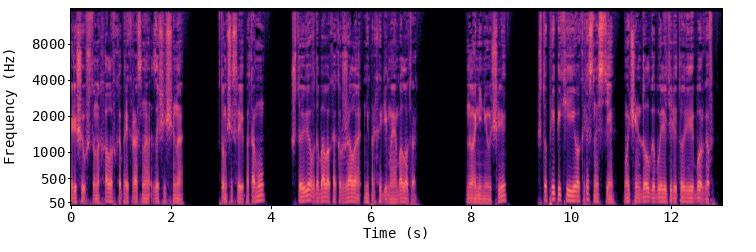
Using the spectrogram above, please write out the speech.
решив, что Нахаловка прекрасно защищена, в том числе и потому, что ее вдобавок окружало непроходимое болото. Но они не учли, что Припять и ее окрестности очень долго были территорией боргов –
